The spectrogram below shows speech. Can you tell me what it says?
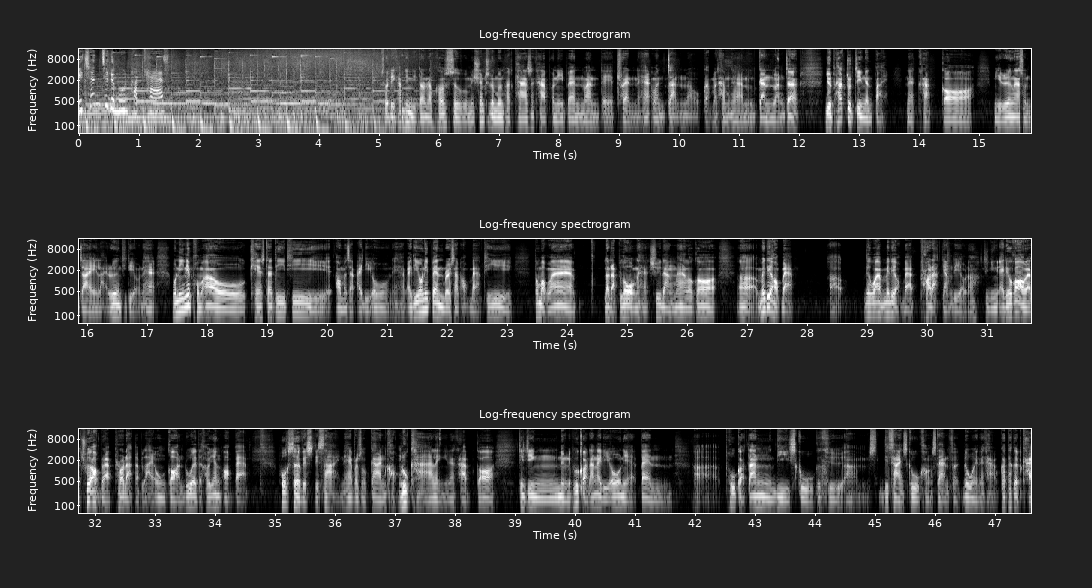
Mission to the Moon Podcast สวัสดีครับยินดีต้อนรับเข้าสู่ Mission to the Moon Podcast นะครับ วันนี้เป็น Monday Trend นะฮะ วันจันทร์เรากลับมาทำงานกันหลังจากหยุดพักตรุษจีนกันไปนะครับ ก็มีเรื่องน่าสนใจหลายเรื่องทีเดียวนะฮะ วันนี้เนี่ยผมเอา case study ที่เอามาจาก IDEO นะครับ IDEO นี่เป็นบริษัทออกแบบที่ต้องบอกว่าระดับโลกนะฮะชื่อดังมากแล้วก็ไม่ได้ออกแบบ เรียกว่าไม่ได้ออกแบบ Product อย่างเดียวเนาะจริงๆ i d e a ก็ออกแบบช่วยออกแบบ Product กับหลายองค์กรด้วย แต่เขายังออกแบบพวก Service Design นะฮะประสบการณ์ของลูกค้าอะไรอย่างนี้นะครับ ก็จริงๆหนึ่งในผู้ก่อตั้ง IDEO เนี่ยเป็นผู้ก่อตั้ง D School ก็คืออ Design School ของ Stanford ด้วยนะครับ ก็ถ้าเกิดใคร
